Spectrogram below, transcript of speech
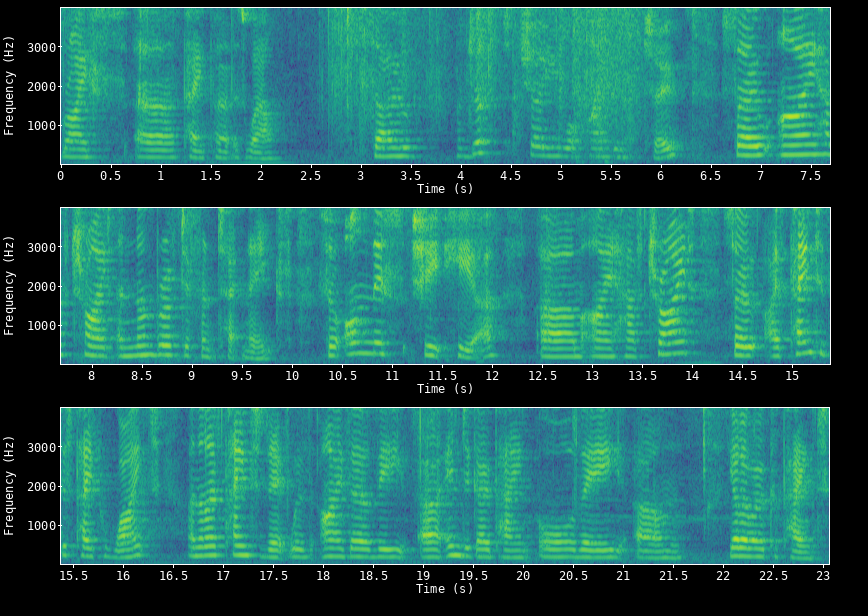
rice uh, paper as well. So I'll just show you what I've been up to. So I have tried a number of different techniques. So on this sheet here, um, I have tried so I've painted this paper white and then I've painted it with either the uh, indigo paint or the um, yellow ochre paint.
